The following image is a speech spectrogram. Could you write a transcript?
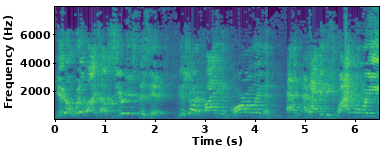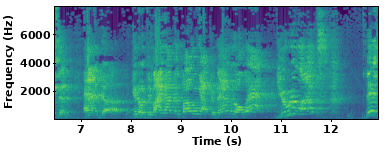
you don't realize how serious this is. You start fighting and quarreling and, and, and having these rivalries and, and uh, you know, divide up and following after man and all that. Do you realize this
